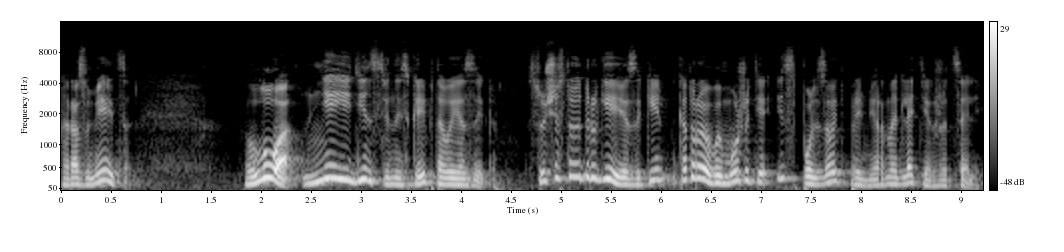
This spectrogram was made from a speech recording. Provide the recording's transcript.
Разумеется, Lua не единственный скриптовый язык. Существуют другие языки, которые вы можете использовать примерно для тех же целей.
